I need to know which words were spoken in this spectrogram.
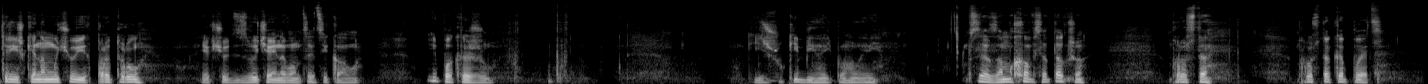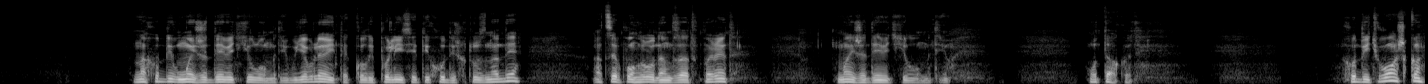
Трішки намочу їх, протру, якщо звичайно вам це цікаво. І покажу. Якісь жуки бігають по голові. Все, замахався так, що просто, просто капець. Находив майже 9 кілометрів. Уявляєте, коли по лісі ти ходиш хто знаде, а це по городам взад вперед майже 9 кілометрів. Отак от. Ходить важко,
